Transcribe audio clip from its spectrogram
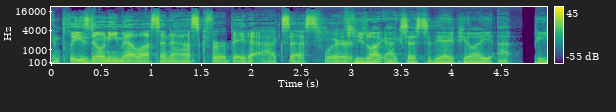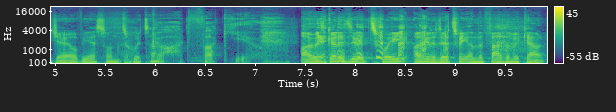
And please don't email us and ask for beta access. Where if you'd like access to the API at PJLVS on Twitter. Oh God, fuck you. I was going to do a tweet. I was going to do a tweet on the Fathom account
